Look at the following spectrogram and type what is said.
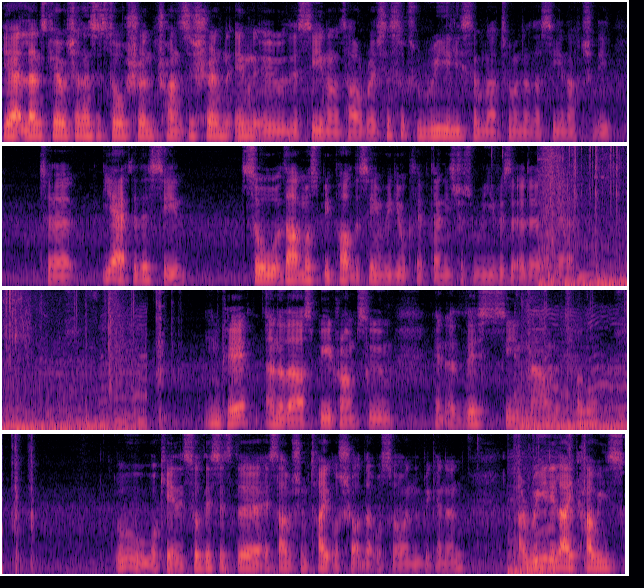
yeah, lens curvature, lens distortion, transition into the scene on the Tower Bridge. This looks really similar to another scene actually. To yeah, to this scene. So that must be part of the same video clip then, he's just revisited it, again. Okay, another speed ramp zoom into this scene now in the tunnel. Ooh, okay, so this is the establishing title shot that we saw in the beginning. I really like how he's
